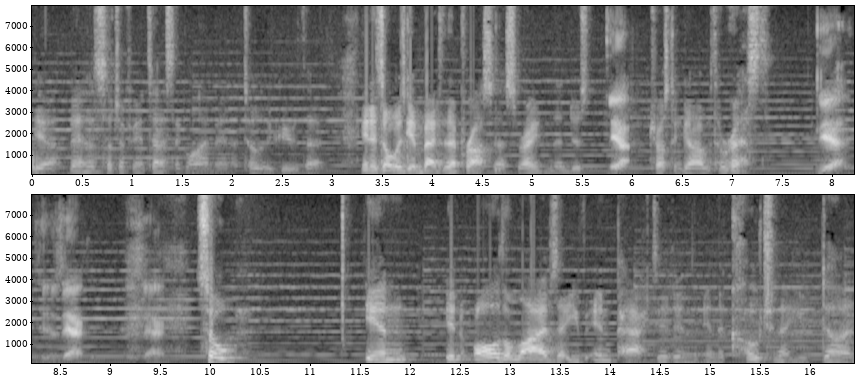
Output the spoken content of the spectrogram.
Yeah, man, that's such a fantastic line, man. I totally agree with that. And it's always getting back to that process, right? And then just yeah, trusting God with the rest. Yeah, exactly. Exactly. So, in in all the lives that you've impacted and in, in, the coaching that you've done,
